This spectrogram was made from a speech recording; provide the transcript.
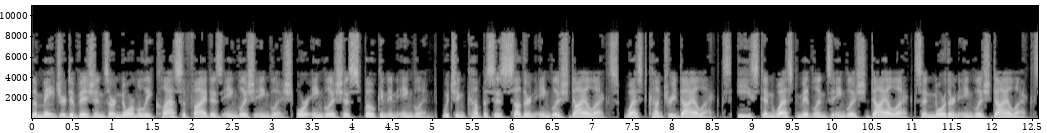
The major divisions are normally classified as English English or English as spoken in England, which encompasses Southern English dialects, West Country dialects, East and West Midlands English dialects and Northern English dialects,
